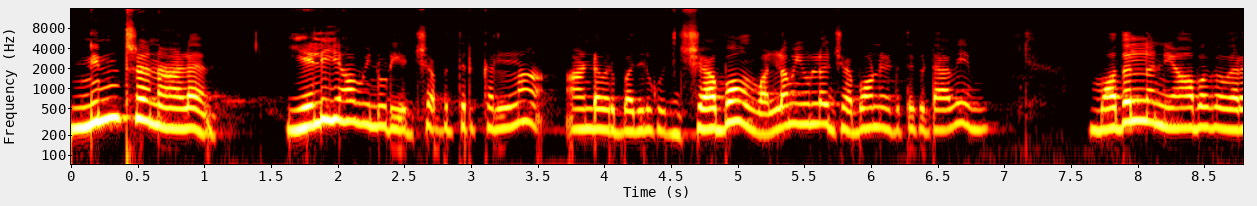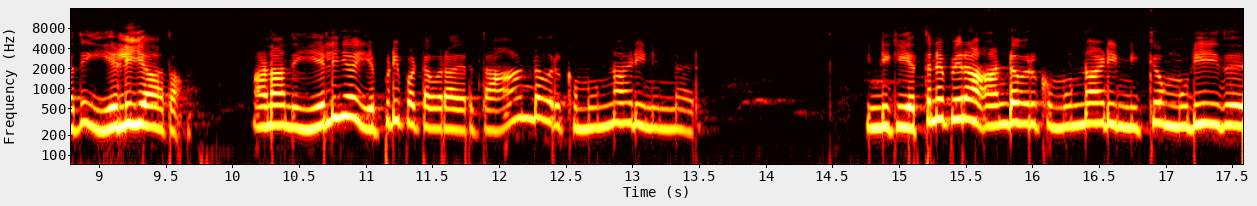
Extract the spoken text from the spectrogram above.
நின்றனால எலியாவினுடைய ஜபத்திற்கெல்லாம் ஆண்டவர் பதில் கொடு ஜபம் வல்லமையுள்ள ஜபம்னு எடுத்துக்கிட்டாவே முதல்ல ஞாபகம் வர்றது எலியா தான். ஆனால் அந்த எலியா எப்படிப்பட்டவராக இருந்தா ஆண்டவருக்கு முன்னாடி நின்னார். இன்றைக்கி எத்தனை பேர் ஆண்டவருக்கு முன்னாடி நிற்க முடியுது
